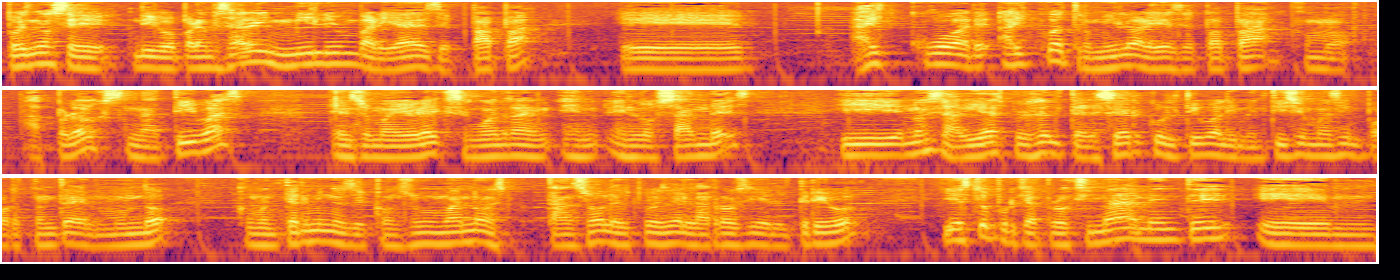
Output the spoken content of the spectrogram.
Pues no sé, digo, para empezar hay mil y un variedades de papa. Eh, hay, hay 4000 variedades de papa como aprox nativas, en su mayoría que se encuentran en, los Andes. Y no sabías, pero es el tercer cultivo alimenticio más importante del mundo, como en términos de consumo humano, tan solo después del arroz y el trigo. Y esto porque aproximadamente eh,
